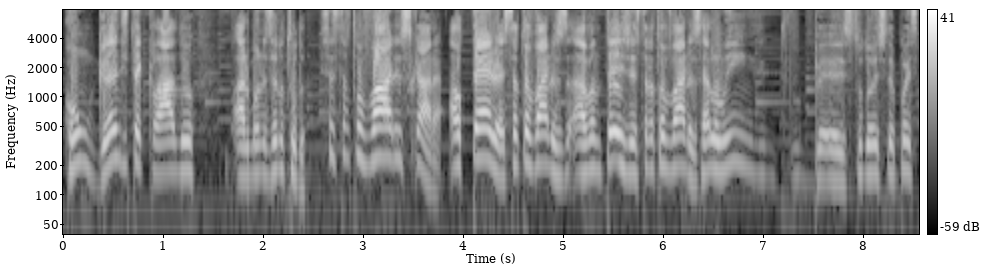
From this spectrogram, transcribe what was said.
com um grande teclado harmonizando tudo. Isso é Stratovarius, cara. Alterio, é Stratovarius. Avantage, é Stratovarius. Halloween estudou isso depois.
